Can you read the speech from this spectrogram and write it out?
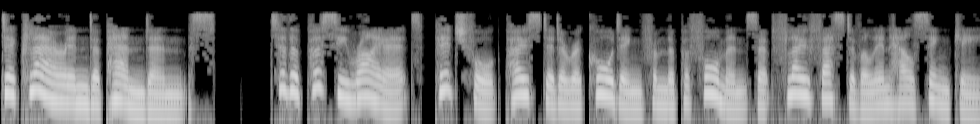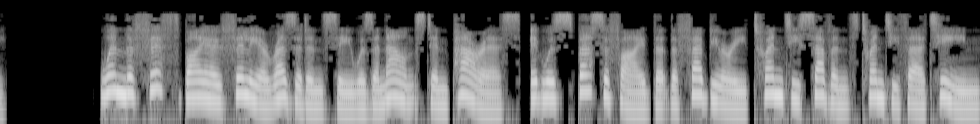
"'Declare Independence' To the Pussy Riot, Pitchfork posted a recording from the performance at Flow Festival in Helsinki. When the fifth biophilia residency was announced in Paris, it was specified that the February 27, 2013,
